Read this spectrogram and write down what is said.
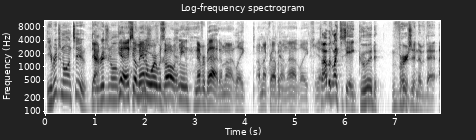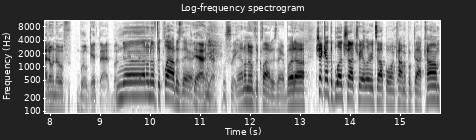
The original one too. Yeah. The original. yeah, like, Exo 50 Manowar issues was really all. good. I mean, never bad. I'm not like I'm not crapping on that. Like, yeah. So I would like to see a good version of that. I don't know if we'll get that, but no, I don't know if the cloud is there. yeah, yeah, we'll see. Yeah, I don't know if the cloud is there, but uh, check out the Bloodshot trailer. It's up on comicbook.com.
